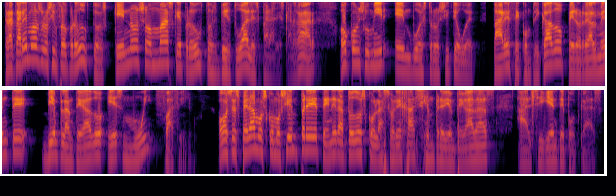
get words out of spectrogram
Trataremos los infoproductos, que no son más que productos virtuales para descargar o consumir en vuestro sitio web. Parece complicado, pero realmente bien planteado es muy fácil. Os esperamos como siempre tener a todos con las orejas siempre bien pegadas al siguiente podcast.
